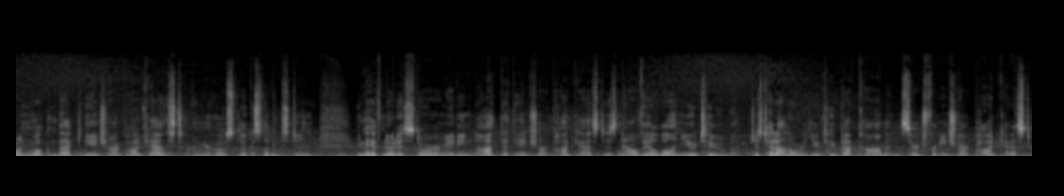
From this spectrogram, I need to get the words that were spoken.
Everyone. Welcome back to the Ancient Art Podcast. I'm your host, Lucas Livingston. You may have noticed, or maybe not, that the Ancient Art Podcast is now available on YouTube. Just head on over to youtube.com and search for Ancient Art Podcast,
